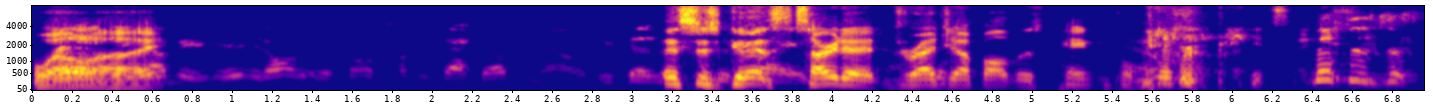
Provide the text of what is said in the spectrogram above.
well. Man, uh, they got me- all coming back up now because this is good. like- Sorry to Yeah. dredge up all those painful Yeah. memories. This is just-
